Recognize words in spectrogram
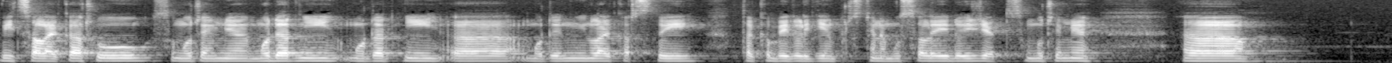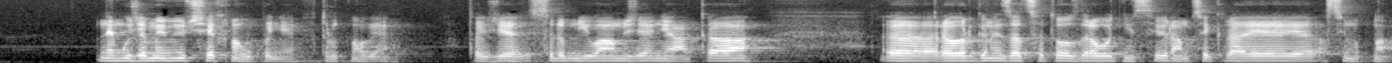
více lékařů, samozřejmě moderní, moderní, uh, moderní lékařství, tak aby lidi prostě nemuseli dojíždět. Samozřejmě nemůžeme mít všechno úplně v Trutnově. Takže se domnívám, že nějaká eh, reorganizace toho zdravotnictví v rámci kraje je asi nutná.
